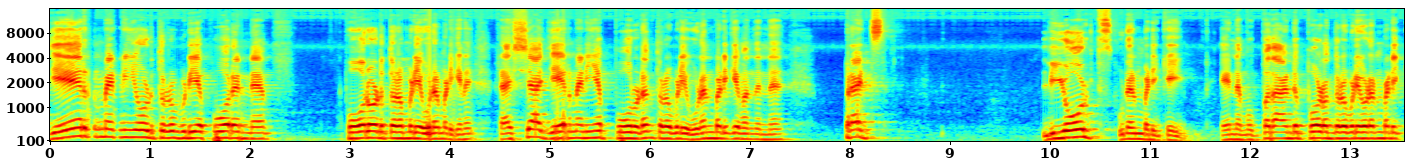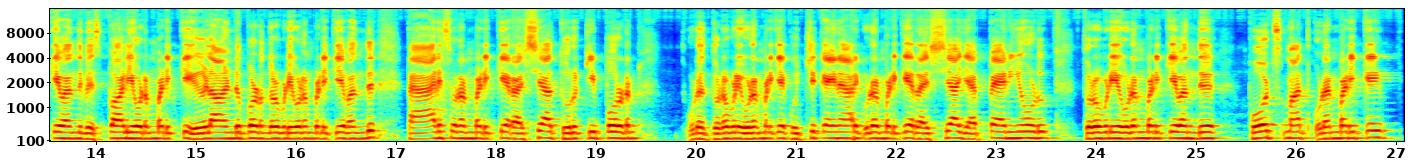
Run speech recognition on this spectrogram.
ஜேர்மனியோடு தொடர்புடைய போர் என்ன? போரோடு தொடர்புடைய உடன்படிக்கை என்ன? ரஷ்யா ஜேர்மனிய போருடன் தொடர்புடைய உடன்படிக்கை வந்து என்ன? பிரட்ஸ் லியோட்ஸ் உடன்படிக்கை. என்ன முப்பது ஆண்டு போடன் தொடர்புடைய உடன்படிக்கை வந்து வெஸ்பாலிய உடன்படிக்கை ஏழு ஆண்டு போடம் தொடர்புடைய உடன்படிக்கை வந்து பாரிஸ் உடன்படிக்கை ரஷ்யா துருக்கி போருடன் உடன் தொடர்புடைய உடன்படிக்கை குச்சி கைனாரிக் உடன்படிக்கை ரஷ்யா ஜப்பானியோடு தொடர்புடைய உடன்படிக்கை வந்து போர்ட்ஸ்மத் உடன்படிக்கை.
